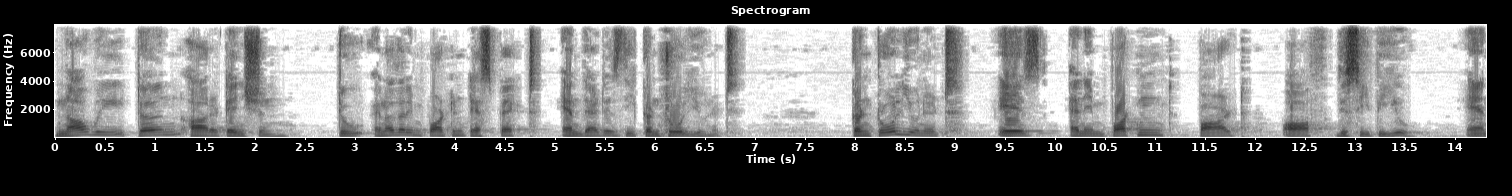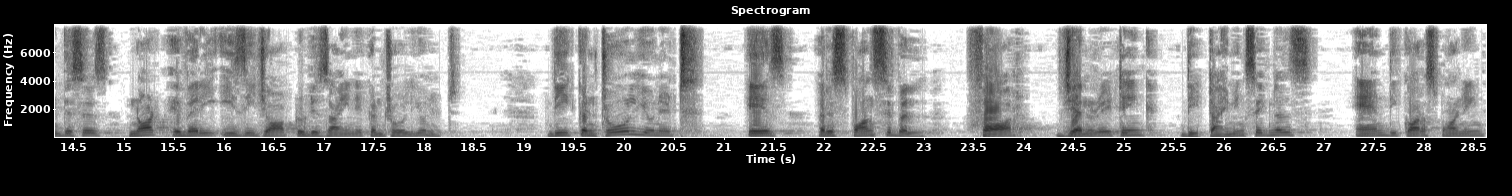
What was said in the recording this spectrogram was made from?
Now we turn our attention to another important aspect, and that is the control unit. Control unit is an important part of the CPU, and this is not a very easy job to design a control unit. The control unit is responsible for generating the timing signals and the corresponding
